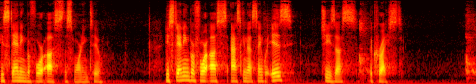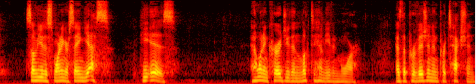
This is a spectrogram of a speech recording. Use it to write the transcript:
He's standing before us this morning, too. He's standing before us asking that same question Is Jesus the Christ? Some of you this morning are saying, Yes, He is. And I want to encourage you then look to Him even more as the provision and protection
